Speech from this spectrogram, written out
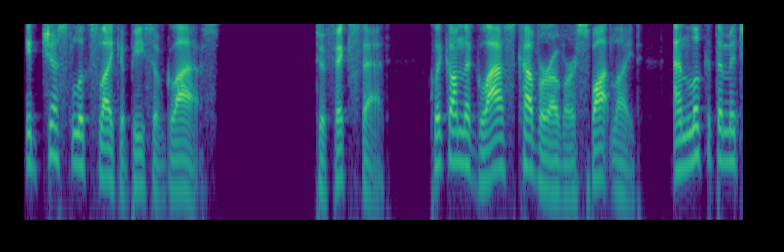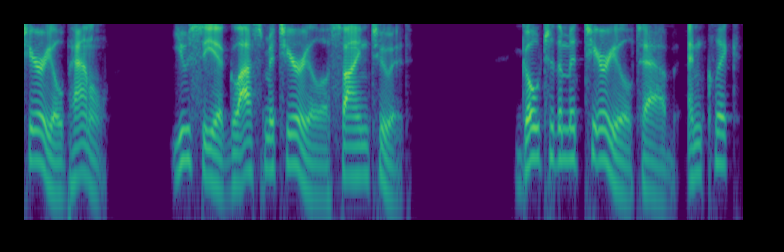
It just looks like a piece of glass. To fix that, click on the glass cover of our spotlight and look at the material panel. You see a glass material assigned to it. Go to the Material tab and click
